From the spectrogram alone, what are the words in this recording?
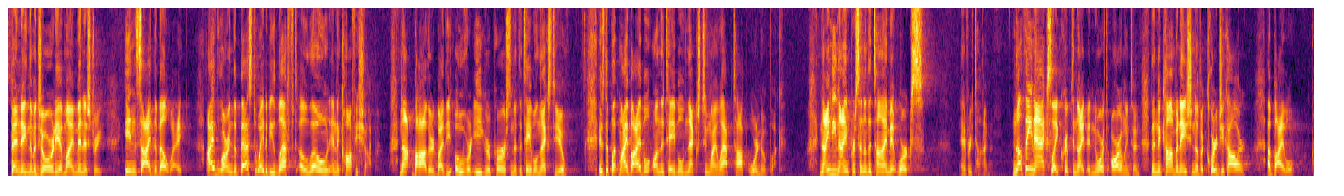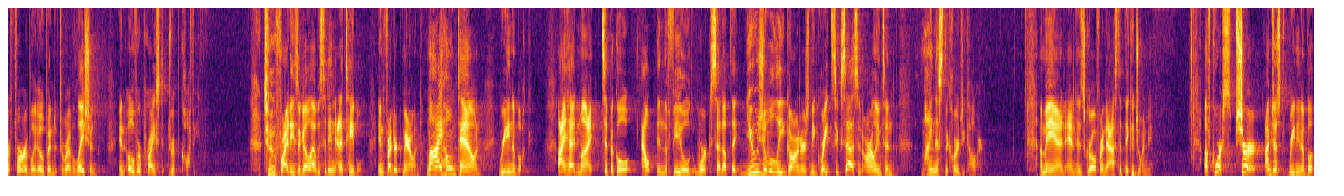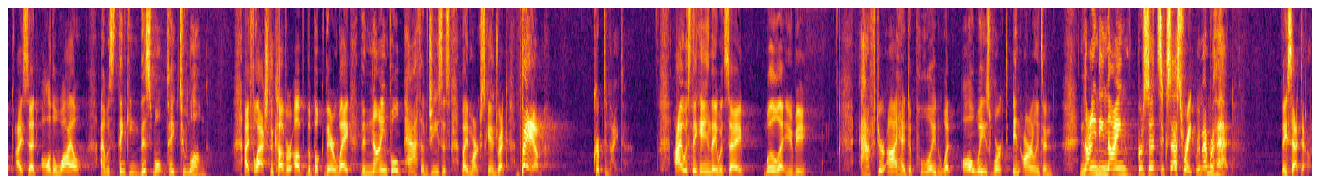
spending the majority of my ministry inside the Beltway, I've learned the best way to be left alone in a coffee shop, not bothered by the overeager person at the table next to you, is to put my Bible on the table next to my laptop or notebook. 99% of the time, it works every time. Nothing acts like kryptonite in North Arlington than the combination of a clergy collar, a Bible, preferably opened to Revelation, and overpriced drip coffee. Two Fridays ago, I was sitting at a table in Frederick, Maryland, my hometown, reading a book. I had my typical out in the field work setup that usually garners me great success in Arlington, minus the clergy collar. A man and his girlfriend asked if they could join me. Of course, sure, I'm just reading a book, I said, all the while I was thinking this won't take too long. I flashed the cover of the book their way, The Ninefold Path of Jesus by Mark Scandrette. Bam! Kryptonite. I was thinking they would say, We'll let you be. After I had deployed what always worked in Arlington 99% success rate, remember that. They sat down.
